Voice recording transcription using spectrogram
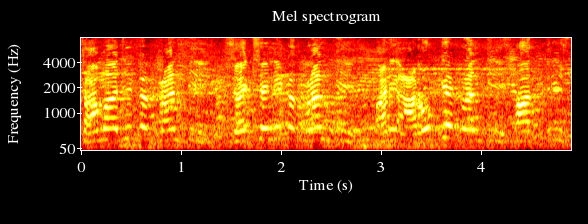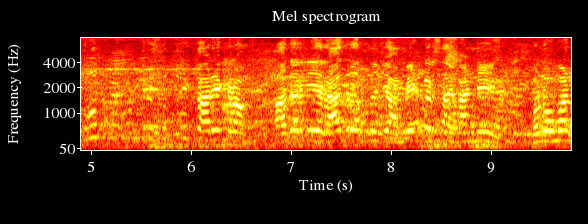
सामाजिक क्रांती शैक्षणिक क्रांती आणि आरोग्य क्रांती हा त्रिसूत त्रिसूत्री कार्यक्रम आदरणीय राजरत्नजी आंबेडकर साहेबांनी मनोमन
